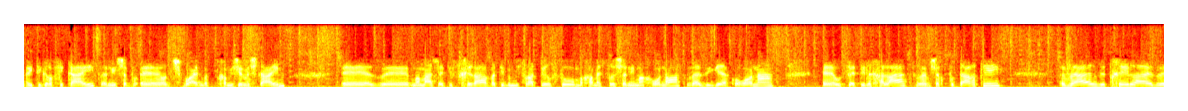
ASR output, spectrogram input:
הייתי גרפיקאית, אני שב... אה, עוד שבועיים בת 52. אה, אז אה, ממש הייתי שכירה, עבדתי במשרד פרסום ב-15 שנים האחרונות, ואז הגיעה הקורונה, אה, הוצאתי לחל"ת, בהמשך פוטרתי, ואז התחילה איזה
